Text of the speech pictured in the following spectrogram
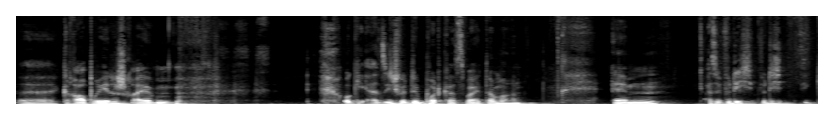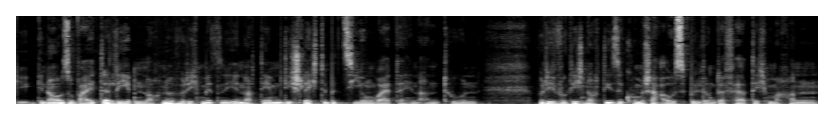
äh, Grabrede schreiben. okay, also ich würde den Podcast weitermachen. Ähm, also würde ich, würde ich genauso weiterleben noch, ne? Würde ich mir jetzt je nachdem die schlechte Beziehung weiterhin antun? Würde ich wirklich noch diese komische Ausbildung da fertig machen?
